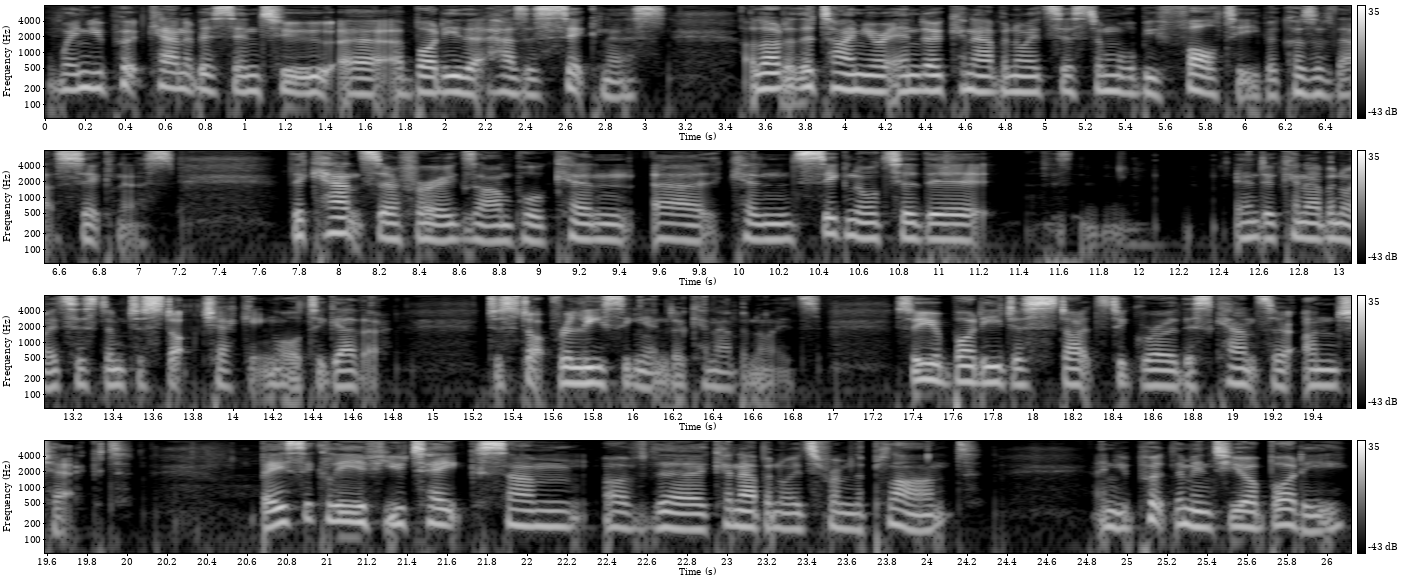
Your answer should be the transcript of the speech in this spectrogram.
when you put cannabis into a, a, body that has a sickness, a lot of the time your endocannabinoid system will be faulty because of that sickness. The cancer, for example, can uh, can signal to the endocannabinoid system to stop checking altogether, to stop releasing endocannabinoids. So your body just starts to grow this cancer unchecked. Basically, if you take some of the cannabinoids from the plant and you put them into your body,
